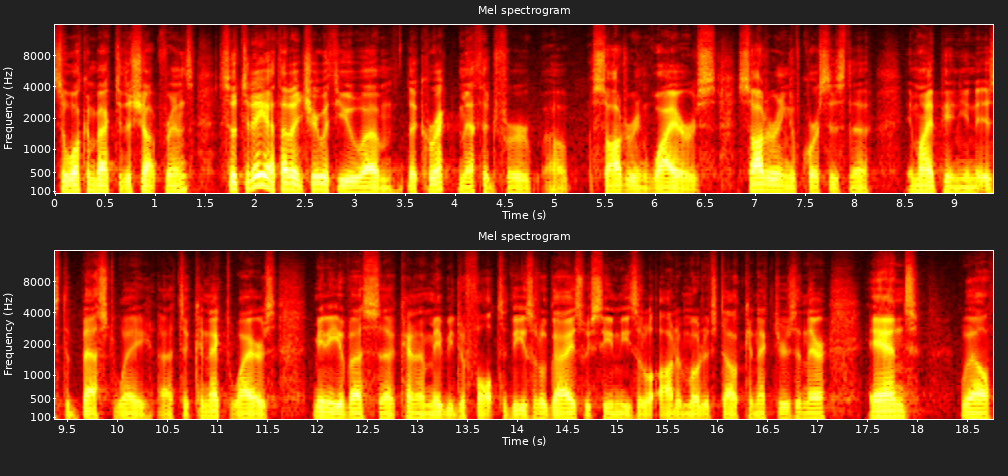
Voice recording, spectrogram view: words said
So welcome back to the shop, friends. So today I thought I'd share with you um, the correct method for uh, soldering wires. Soldering, of course, is the, in my opinion, is the best way uh, to connect wires. Many of us uh, kind of maybe default to these little guys. We've seen these little automotive style connectors in there. And, well,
